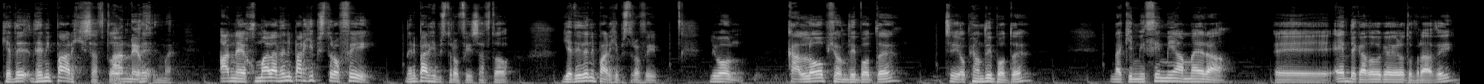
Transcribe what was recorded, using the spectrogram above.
και δεν, δεν υπάρχει σε αυτό. Αν Δεν- έχουμε. αν έχουμε, αλλά δεν υπάρχει επιστροφή. Δεν υπάρχει επιστροφή σε αυτό. Γιατί δεν υπάρχει επιστροφή. Λοιπόν, καλό οποιονδήποτε, έτσι, οποιονδήποτε, να κοιμηθεί μία μέρα ε, 11-12 η ώρα το βράδυ,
